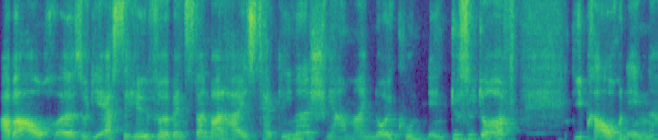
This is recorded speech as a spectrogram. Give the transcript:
aber auch äh, so die erste Hilfe, wenn es dann mal heißt, Herr Klimasch, wir haben einen Neukunden in Düsseldorf, die brauchen in,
